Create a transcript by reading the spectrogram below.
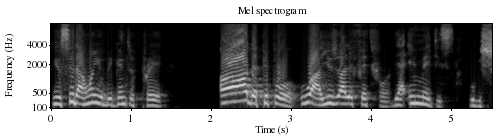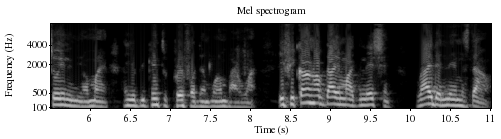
you see that when you begin to pray, all the people who are usually faithful, their images will be showing in your mind, and you begin to pray for them one by one. If you can't have that imagination, write the names down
